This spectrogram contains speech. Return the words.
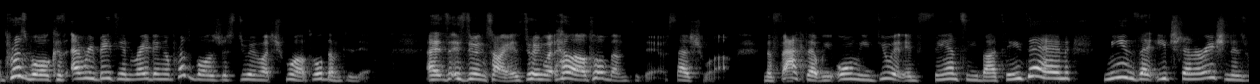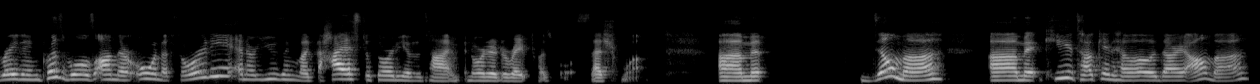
a Pruzbol because every Beit Din writing a Pruzbol is just doing what Shmuel told them to do is, is doing, sorry, is doing what Hillel told them to do, says. The fact that we only do it in fancy Batei Din means that each generation is writing Pruzbols on their own authority and are using like the highest authority of the time in order to write Pruzbols, says. Um, Dilma, um, Ki Takin Hillel Dari Alma,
